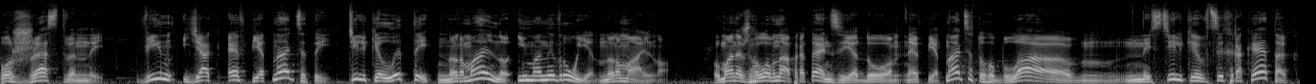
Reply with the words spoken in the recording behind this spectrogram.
божественний. Він, як F-15, тільки летить нормально і маневрує нормально. У мене ж головна претензія до F-15 була не стільки в цих ракетах,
